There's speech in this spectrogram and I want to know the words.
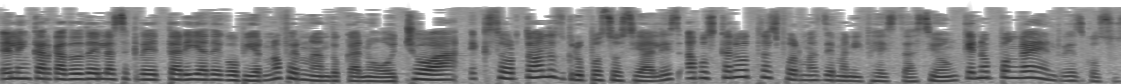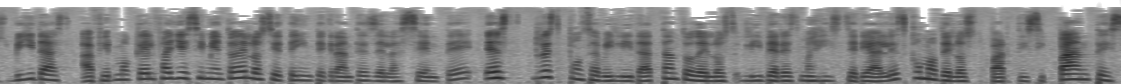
El encargado de la Secretaría de Gobierno, Fernando Cano Ochoa, exhortó a los grupos sociales a buscar otras formas de manifestación que no ponga en riesgo sus vidas. Afirmó que el fallecimiento de los siete integrantes de la CENTE es responsabilidad tanto de los líderes magisteriales como de los participantes.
